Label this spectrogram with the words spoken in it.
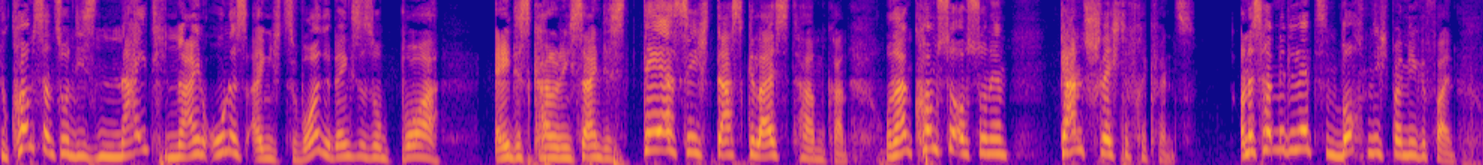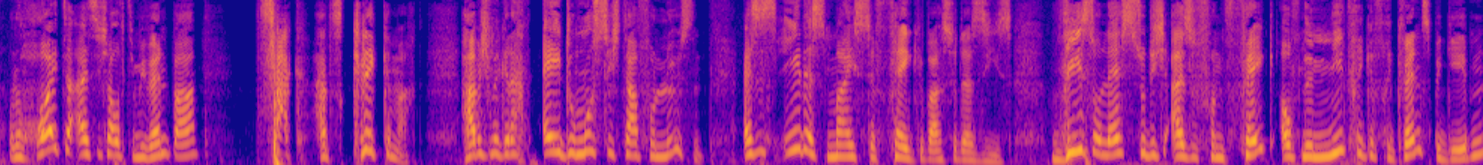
du kommst dann so in diesen Neid hinein, ohne es eigentlich zu wollen. Du denkst dir so, boah, ey, das kann doch nicht sein, dass der sich das geleistet haben kann. Und dann kommst du auf so eine ganz schlechte Frequenz. Und das hat mir die letzten Wochen nicht bei mir gefallen. Und heute, als ich auf dem Event war, zack, hat's Klick gemacht. Habe ich mir gedacht, ey, du musst dich davon lösen. Es ist eh das meiste Fake, was du da siehst. Wieso lässt du dich also von Fake auf eine niedrige Frequenz begeben,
